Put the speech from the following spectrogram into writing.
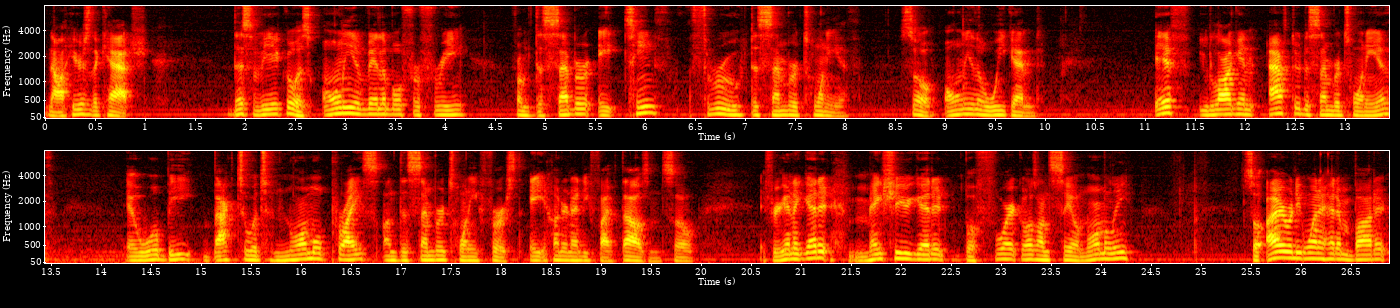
Now here's the catch. This vehicle is only available for free from December 18th through December 20th. So only the weekend. If you log in after December 20th, it will be back to its normal price on December 21st, 895,000. So if you're going to get it, make sure you get it before it goes on sale normally. So I already went ahead and bought it.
